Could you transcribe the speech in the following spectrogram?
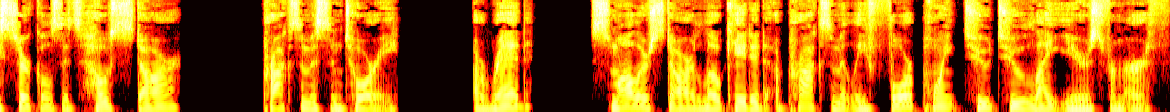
circles its host star, Proxima Centauri, a red, smaller star located approximately 4.22 light-years from Earth.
